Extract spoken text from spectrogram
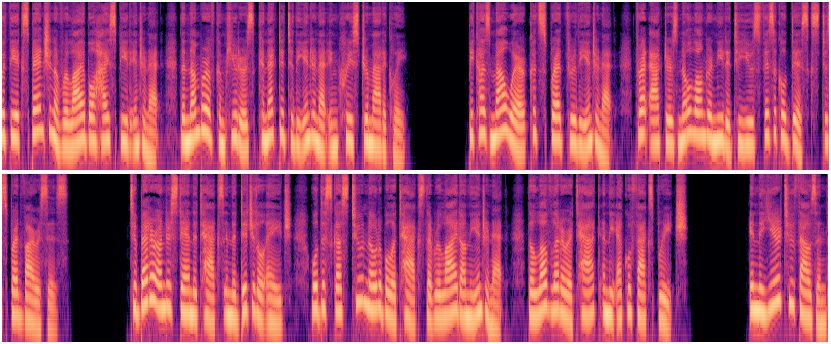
With the expansion of reliable high-speed internet, the number of computers connected to the internet increased dramatically. Because malware could spread through the internet, threat actors no longer needed to use physical disks to spread viruses. To better understand attacks in the digital age, we'll discuss two notable attacks that relied on the internet, the love letter attack and the Equifax breach. In the year 2000,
